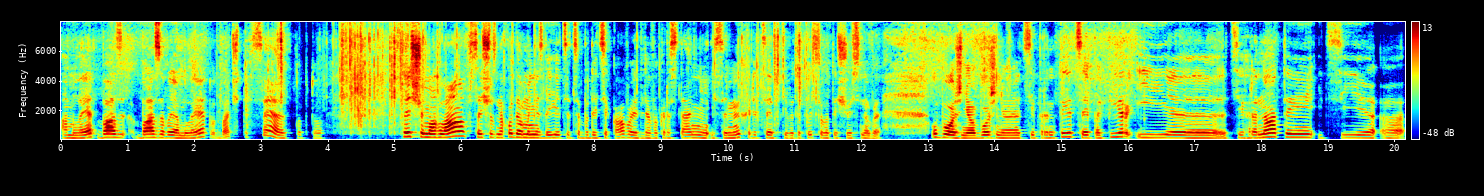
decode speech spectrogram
Омлет, баз, базовий омлет. От бачите, все. Тобто, все, що могла, все, що знаходила, мені здається, це буде цікаво і для використання і самих рецептів, і дописувати щось нове. Обожнюю, обожнюю ці принти, цей папір, і е, ці гранати, і ці е,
